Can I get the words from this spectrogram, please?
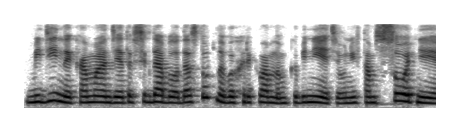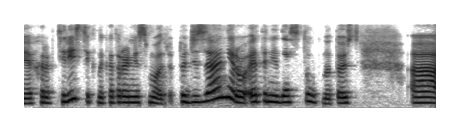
медийной команде это всегда было доступно в их рекламном кабинете, у них там сотни характеристик, на которые они смотрят, то дизайнеру это недоступно. То есть э,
